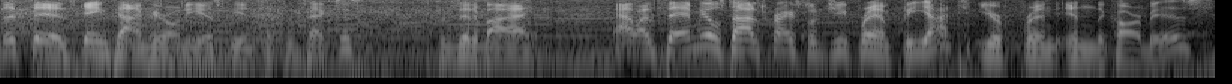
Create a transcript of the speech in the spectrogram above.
This is game time here on ESPN Central Texas, presented by Allen Samuels, Dodge Chrysler Jeep Ram Fiat, your friend in the car biz.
